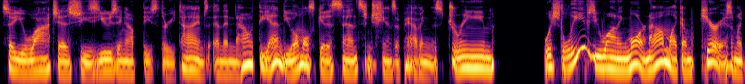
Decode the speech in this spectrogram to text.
So you watch as she's using up these three times and then now at the end you almost get a sense and she ends up having this dream which leaves you wanting more now i'm like i'm curious i'm like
